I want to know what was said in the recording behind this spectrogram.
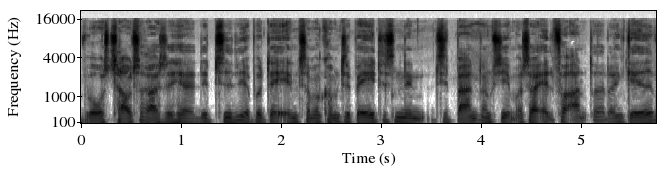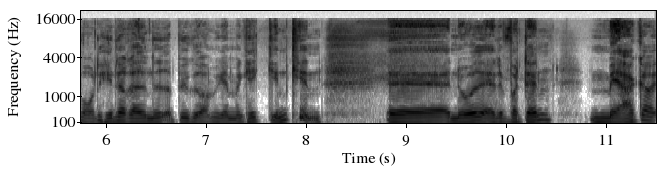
vores tagterrasse her lidt tidligere på dagen, som at komme tilbage til sådan en, sit barndomshjem, og så er alt forandret. Der er en gade, hvor det hele er revet ned og bygget om igen. Man kan ikke genkende øh, noget af det. Hvordan mærker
